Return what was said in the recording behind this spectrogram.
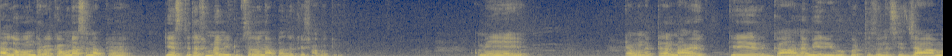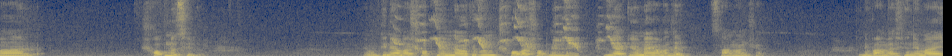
হ্যালো বন্ধুরা, কেমন আছেন আপনারা? টেস্ট এটা শুনলেন ইউটিউব চ্যানেলে আপনাদেরকে স্বাগত আমি এমন একটা নায়কের গান আমি রিভিউ করতে চলেছি যা আমার স্বপ্ন ছিল। এবং তিনি আমার স্বপ্নের নায়ক এবং সবার স্বপ্নের নায়ক। তিনি আর কেউ নয়, আমাদের সালমান শাহ। তিনি বাংলা সিনেমায়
